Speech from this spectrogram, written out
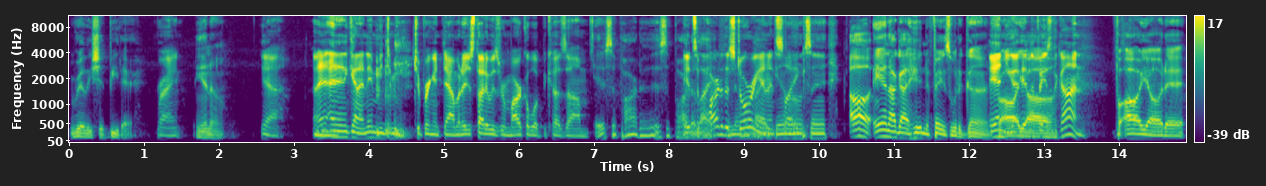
really should be there, Right. you know. Yeah. And, and again, I didn't mean to, to bring it down, but I just thought it was remarkable because um, It's a part of it's a part It's of a life, part of the you know, story, and it's you know what I'm like- saying. Oh, and I got hit in the face with a gun. and you got hit in the face with a gun. For all y'all that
